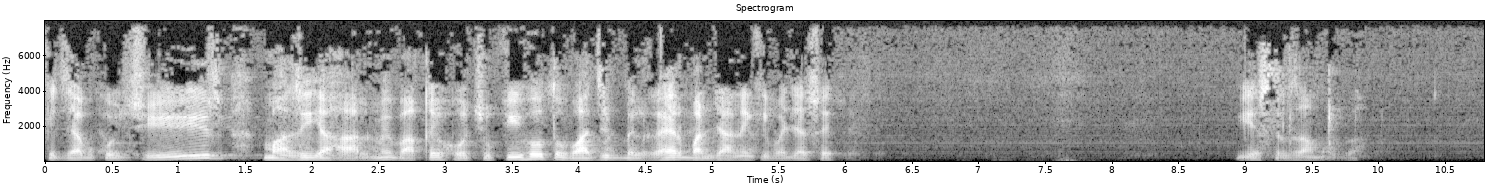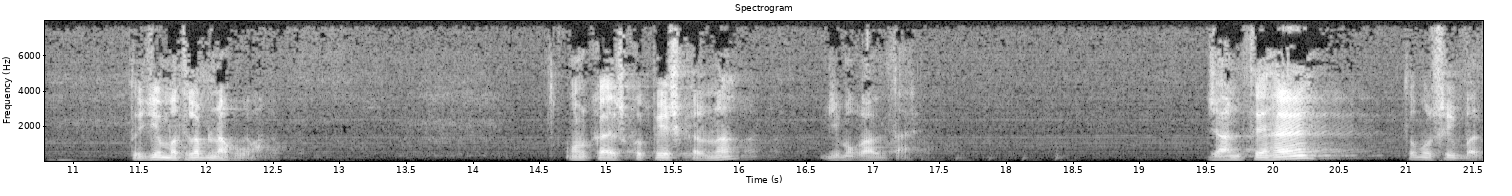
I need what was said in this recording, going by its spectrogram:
کہ جب کوئی چیز ماضی یا حال میں واقع ہو چکی ہو تو واجب بالغیر بن جانے کی وجہ سے یہ استلزام ہوگا۔ تو یہ مطلب نہ ہوا۔ ان کا اس کو پیش کرنا یہ مغالتا ہے۔ جانتے ہیں تو مصیبت،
